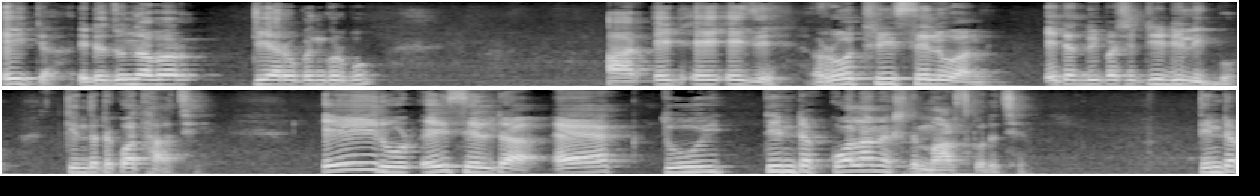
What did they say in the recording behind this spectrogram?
এইটা, এটার জন্য আবার টিআর ওপেন করব। আর এই, এই- যে রো থ্রি সেল ওয়ান এটার দুই পাশে টিডি লিখব। কিন্তু একটা কথা আছে, এই রো এই সেলটা এক, দুই, তিনটা কলাম একসাথে মার্চ করেছে। তিনটা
